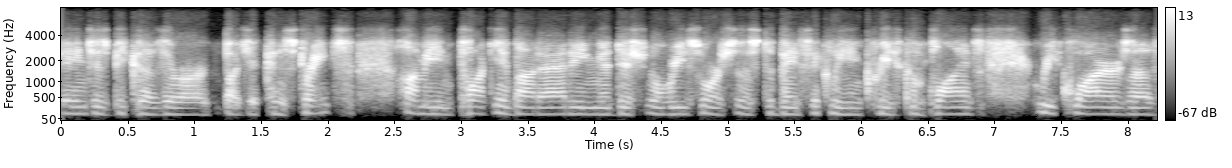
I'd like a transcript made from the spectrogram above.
changes because there are budget constraints. I mean, talking about adding additional resources to basically increase compliance requires us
